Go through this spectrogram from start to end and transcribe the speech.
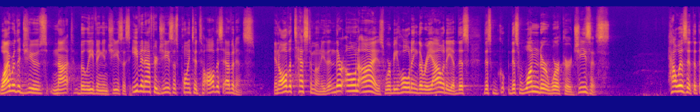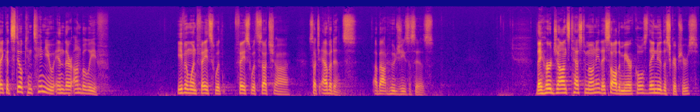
Why were the Jews not believing in Jesus, even after Jesus pointed to all this evidence and all the testimony that in their own eyes were beholding the reality of this, this, this wonder worker, Jesus? How is it that they could still continue in their unbelief, even when faced with, faced with such, uh, such evidence about who Jesus is? They heard John's testimony, they saw the miracles, they knew the scriptures.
